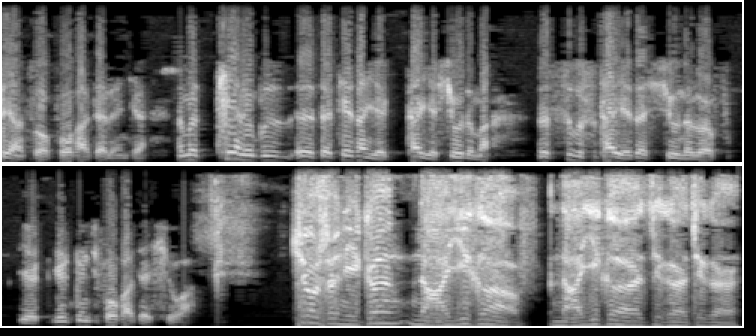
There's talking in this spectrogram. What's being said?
这样说佛法在人间。那么天人不是呃在天上也他也修的嘛？那是不是他也在修那个也也根据佛法在修啊？就是你跟哪一个哪一个这个这个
